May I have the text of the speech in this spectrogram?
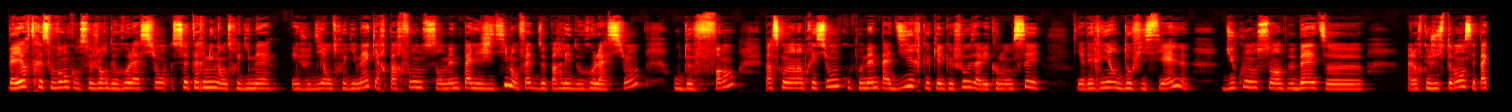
D'ailleurs, très souvent, quand ce genre de relation se termine entre guillemets, et je dis entre guillemets, car parfois on ne se sent même pas légitime en fait de parler de relation ou de fin, parce qu'on a l'impression qu'on peut même pas dire que quelque chose avait commencé. Il n'y avait rien d'officiel. Du coup, on se sent un peu bête, euh, alors que justement, c'est pas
